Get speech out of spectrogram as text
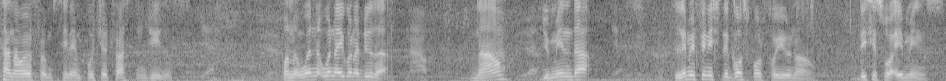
turn away from sin and put your trust in Jesus? Yeah. When, when, when are you going to do that? Now. Now? Yeah. You mean that? Yes. Let me finish the gospel for you now. This is what it means.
